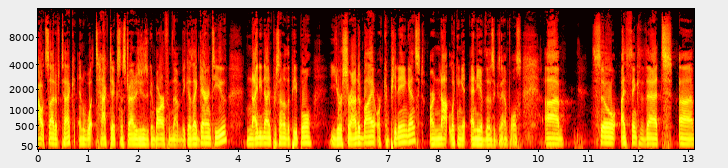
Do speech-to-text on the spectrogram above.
outside of tech and what tactics and strategies you can borrow from them. Because I guarantee you, 99% of the people you're surrounded by or competing against are not looking at any of those examples. Um, so I think that uh,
